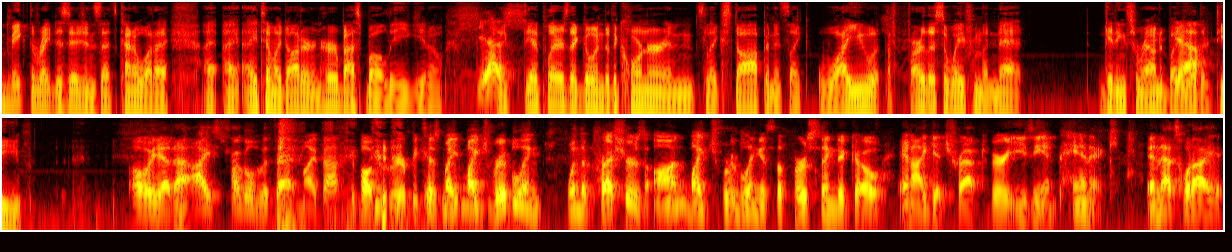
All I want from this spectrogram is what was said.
make the right decisions. That's kind of what I, I, I tell my daughter in her basketball league. You know, like Yes. they had players that go into the corner and it's like stop, and it's like, why are you at the farthest away from the net, getting surrounded by the other team? Oh yeah, that I struggled with that in my basketball career because my, my dribbling when the pressure's on, my dribbling is the first thing to go, and I get trapped very easy and panic. And that's what I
